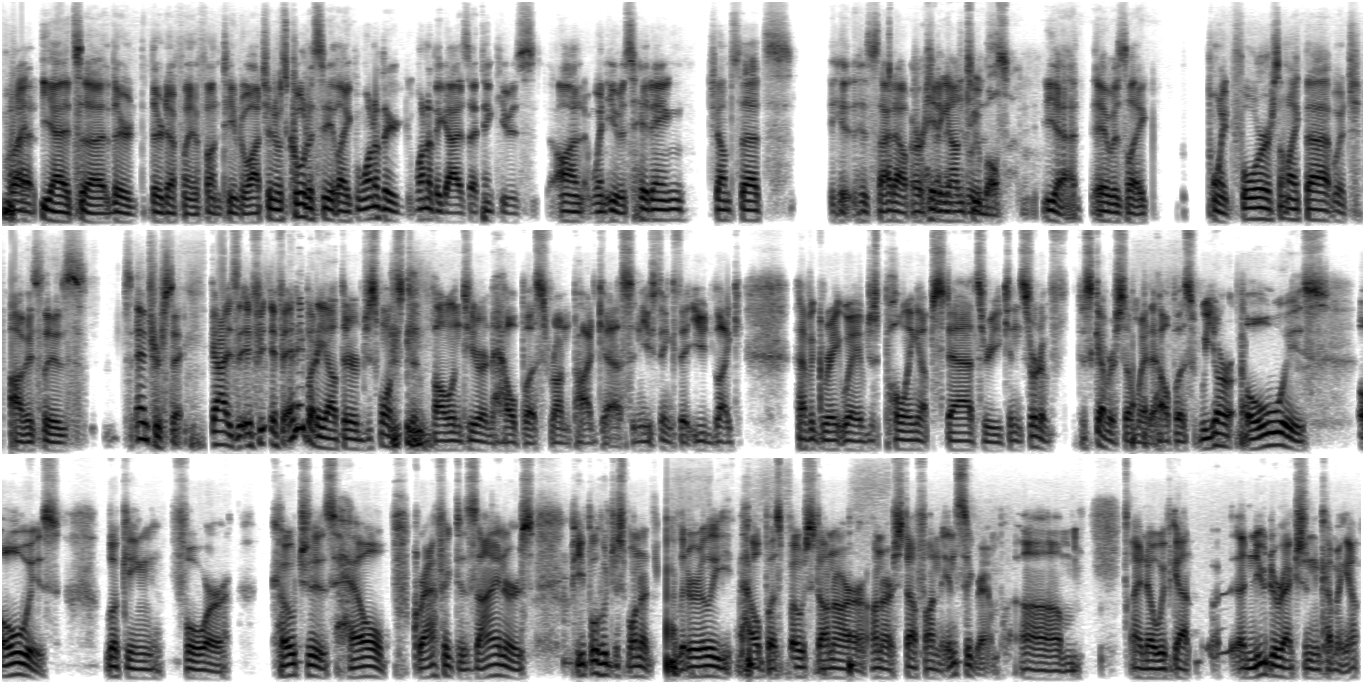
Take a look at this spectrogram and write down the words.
but right. yeah, it's, uh, they're, they're definitely a fun team to watch. And it was cool to see like one of the, one of the guys, I think he was on when he was hitting jump sets, his side out or hitting on two balls. Yeah, it was like 0.4 or something like that, which obviously is interesting. Guys, if if anybody out there just wants to volunteer and help us run podcasts and you think that you'd like have a great way of just pulling up stats or you can sort of discover some way to help us, we are always always looking for coaches, help, graphic designers, people who just want to literally help us post on our on our stuff on Instagram. Um, I know we've got a new direction coming up,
